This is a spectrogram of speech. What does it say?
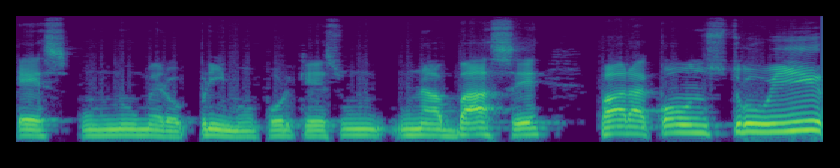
es un número primo porque es una base para construir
